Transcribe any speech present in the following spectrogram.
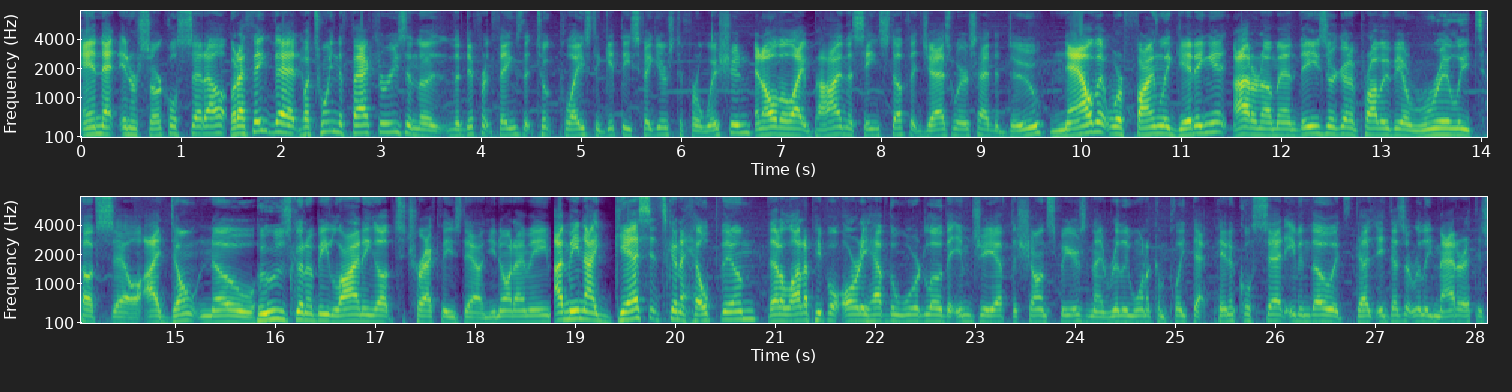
and that inner circle set out. But I think that between the factories and the, the different things that took place to get these figures to fruition and all the like behind the scenes stuff that Jazwares had to do, now that we're finally getting it, I don't know, man. These are going to probably be a really tough sell. I don't know who's going to be lining up to track these down. You know what I mean? I mean, I guess it's going to help them that a lot of people already have the Wardlow, the MJF, the Shawn Spears, and they really want to complete that Pinnacle set, even though it's, it doesn't really matter at this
